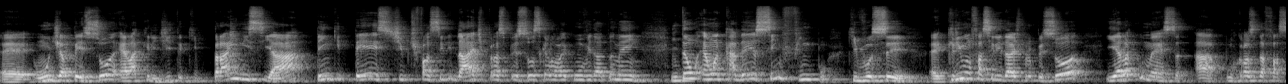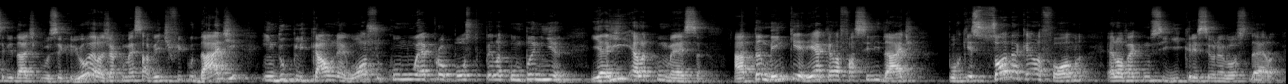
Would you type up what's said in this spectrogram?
é, onde a pessoa ela acredita que para iniciar tem que ter esse tipo de facilidade para as pessoas que ela vai convidar também. Então é uma cadeia sem fim, pô, que você é, cria uma facilidade para a pessoa e ela começa a, por causa da facilidade que você criou, ela já começa a ver dificuldade em duplicar o negócio como é proposto pela companhia. E aí ela começa a também querer aquela facilidade, porque só daquela forma ela vai conseguir crescer o negócio dela.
